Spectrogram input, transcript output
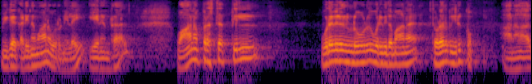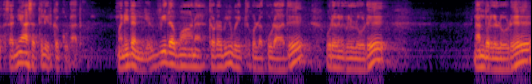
மிக கடினமான ஒரு நிலை. ஏனென்றால் வானப்பிரஸ்தத்தில் உறவினர்களோடு ஒரு விதமான தொடர்பு இருக்கும். ஆனால் சந்நியாசத்தில் இருக்கக்கூடாது. மனிதன் எவ்விதமான தொடர்பையும் வைத்துக் கொள்ளக்கூடாது. உறவினர்களோடு நண்பர்களோடு.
